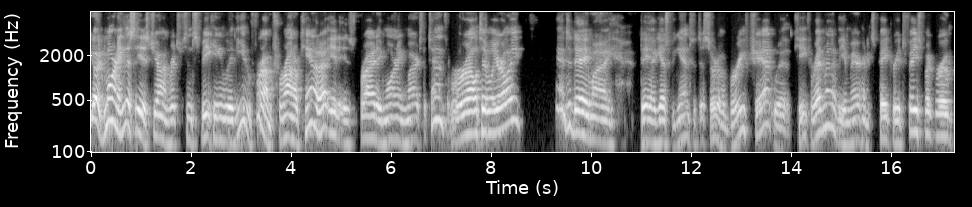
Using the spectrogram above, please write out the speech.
Good morning. This is John Richardson speaking with you from Toronto, Canada. It is Friday morning, March the 10th, relatively early. And today, my day, I guess, begins with just sort of a brief chat with Keith Redmond of the American Expatriates Facebook group.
